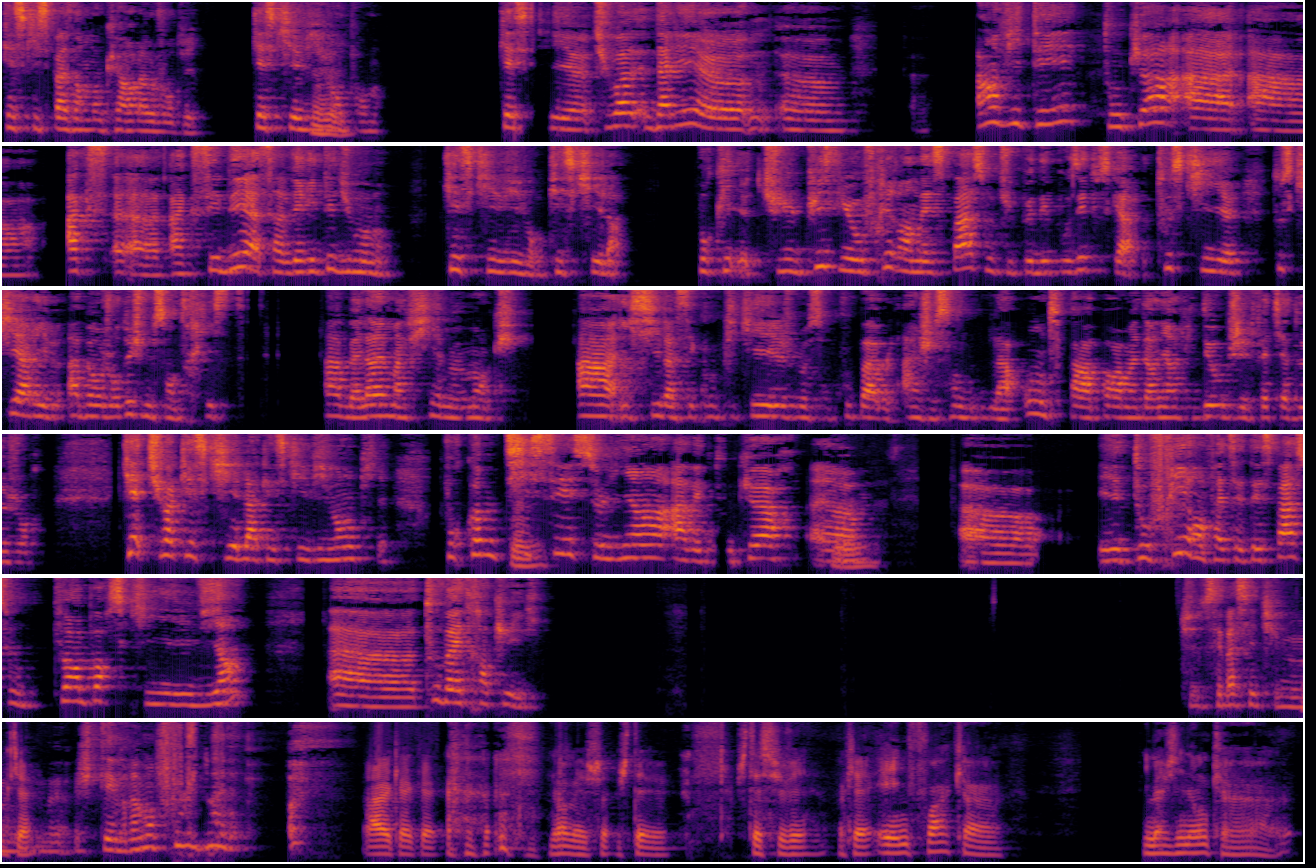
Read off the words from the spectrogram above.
qu'est-ce qui se passe dans mon cœur là aujourd'hui? Qu'est-ce qui est vivant mmh. pour moi? Qu'est-ce qui, tu vois, d'aller inviter ton cœur à, à, à, accéder à sa vérité du moment. Qu'est-ce qui est vivant? Qu'est-ce qui est là? Pour que tu puisses lui offrir un espace où tu peux déposer tout ce qui, tout ce qui, tout ce qui arrive. Ah ben aujourd'hui je me sens triste. Ah ben là ma fille elle me manque. Ah ici là c'est compliqué, je me sens coupable. Ah je sens de la honte par rapport à ma dernière vidéo que j'ai faite il y a deux jours tu vois, qu'est-ce qui est là, qu'est-ce qui est vivant, qui... pour comme mmh. tisser ce lien avec ton cœur. Euh, mmh. euh, et t'offrir en fait cet espace où peu importe ce qui vient, euh, tout va être accueilli. Je sais pas si tu me, je t'ai vraiment flou. ah ok ok. non mais je, je t'ai suivi. Ok. Et une fois que, imaginons que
